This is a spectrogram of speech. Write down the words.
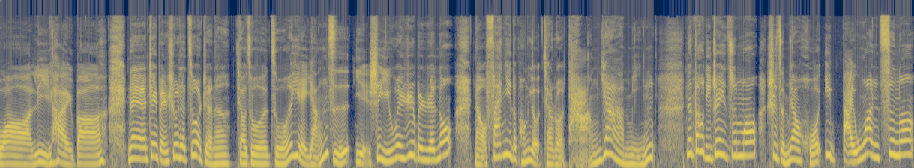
哇，厉害吧？那这本书的作者呢，叫做佐野洋子，也是一位日本人哦。然后翻译的朋友叫做唐亚明。那到底这一只猫是怎么样活一百万次呢？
